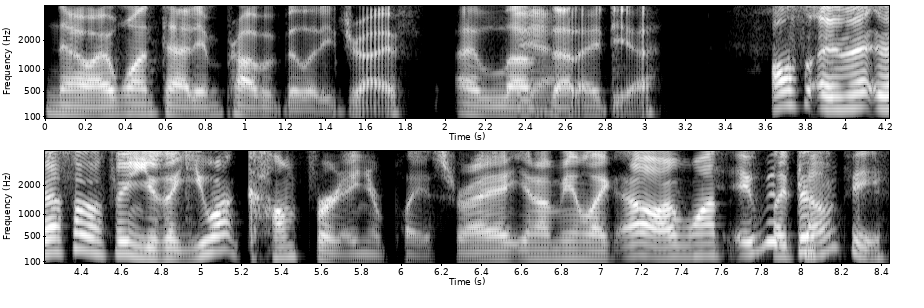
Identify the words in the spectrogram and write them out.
no, I want that improbability drive. I love Yeah. that idea. Also, and that's the thing. You're like, you want comfort in your place, right? You know what I mean? Like, oh, I want. It was like, there's, comfy.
